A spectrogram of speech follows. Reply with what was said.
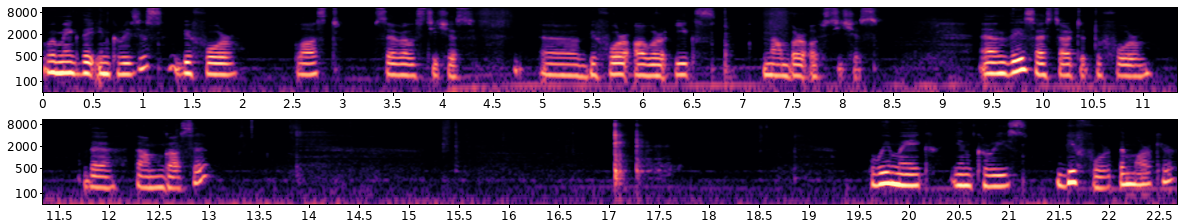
We make the increases before last several stitches uh, before our x number of stitches. And this I started to form the thumb gusset we make increase before the marker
